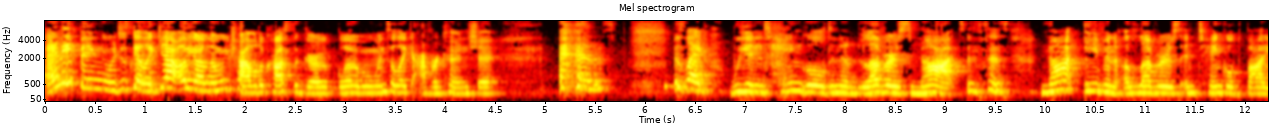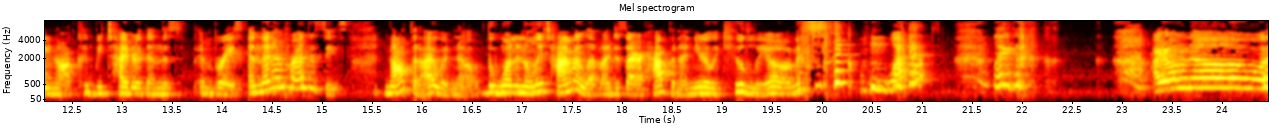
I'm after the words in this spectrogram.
anything. We just get, like, yeah, oh, yeah. And then we traveled across the globe and went to, like, Africa and shit. And it's like, we entangled in a lover's knot. and says, not even a lover's entangled body knot could be tighter than this embrace. And then in parentheses, not that I would know. The one and only time I let my desire happen, I nearly killed Leon. It's just like, what? Like, I don't know.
